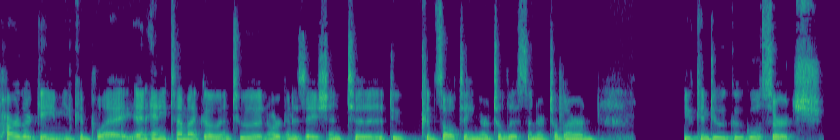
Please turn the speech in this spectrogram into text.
parlor game you can play. And anytime I go into an organization to do consulting or to listen or to learn, you can do a Google search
